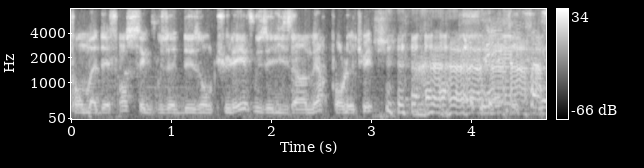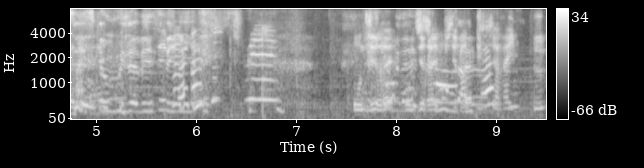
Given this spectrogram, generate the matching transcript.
Pour ma défense, c'est que vous êtes des enculés, vous élisez un maire pour le tuer. C'est ce que vous avez fait. On dirait, on dirait Pirate Pirate 2.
